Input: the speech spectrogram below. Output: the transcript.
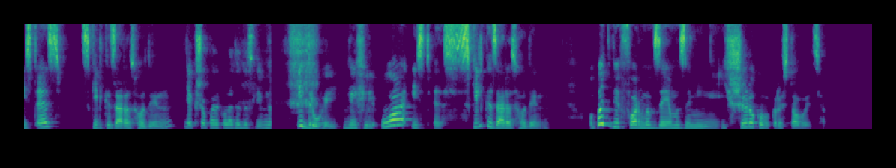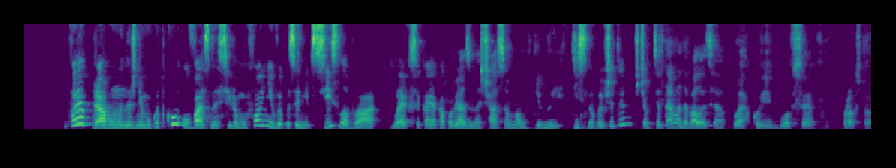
ist es, скільки зараз годин, якщо перекладати дослівно. І другий wie viel Uhr ist es, скільки зараз годин. Обидві форми взаємозамінні і широко використовуються. В правому нижньому кутку у вас на сірому фоні виписані всі слова лексика, яка пов'язана з часом. Вам потрібно їх дійсно вивчити, щоб ця тема давалася легко і було все просто.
